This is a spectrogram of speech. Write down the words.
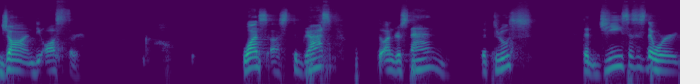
John, the author, wants us to grasp, to understand the truth that Jesus is the Word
